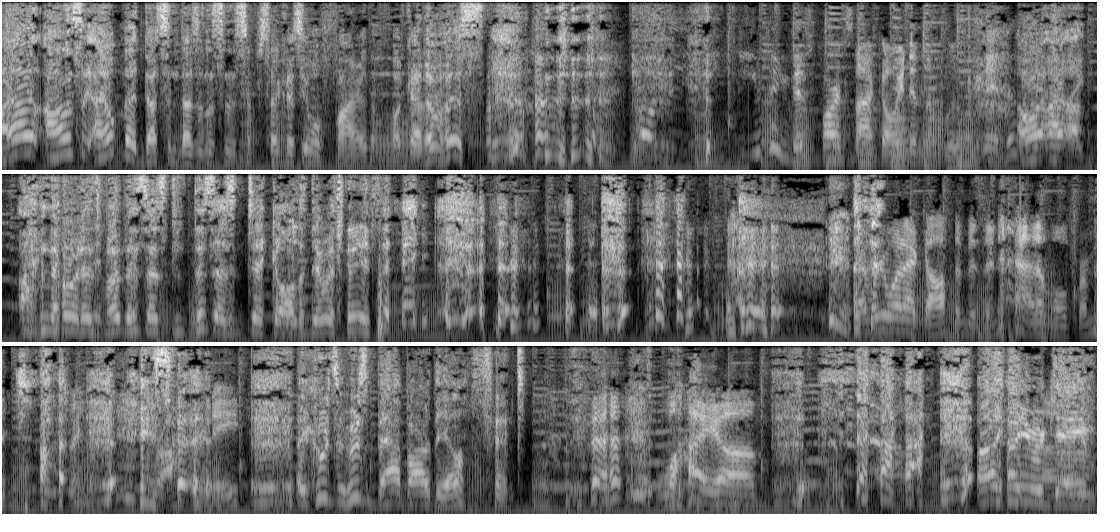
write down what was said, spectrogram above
I honestly, I hope that Dustin doesn't listen to this episode because he will fire the fuck out of us. Oh, you think this part's not going in the blue? Oh, I, I, I know it is, but this has this has dick all to do with anything. Everyone at Gotham is an animal from a children's property. like who's who's Babar the elephant? Why, um, I how you were game.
